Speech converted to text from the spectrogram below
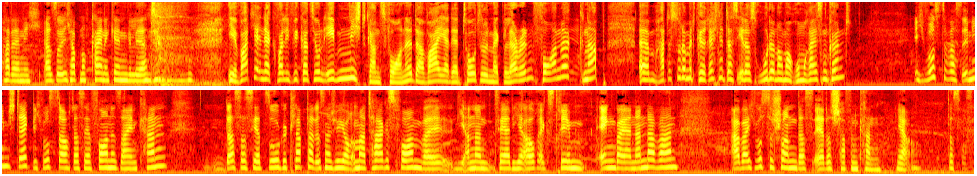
hat er nicht. Also ich habe noch keine kennengelernt. Ihr wart ja in der Qualifikation eben nicht ganz vorne. Da war ja der Total McLaren vorne knapp. Ähm, hattest du damit gerechnet, dass ihr das Ruder nochmal rumreißen könnt? Ich wusste, was in ihm steckt. Ich wusste auch, dass er vorne sein kann dass das jetzt so geklappt hat, ist natürlich auch immer Tagesform, weil die anderen Pferde hier auch extrem eng beieinander waren. Aber ich wusste schon, dass er das schaffen kann. Ja, das wusste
